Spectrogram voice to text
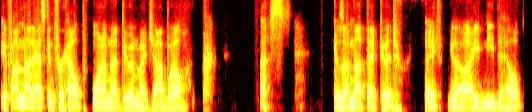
If I'm not asking for help, one, I'm not doing my job well, because I'm not that good. Right? You know, I need the help.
